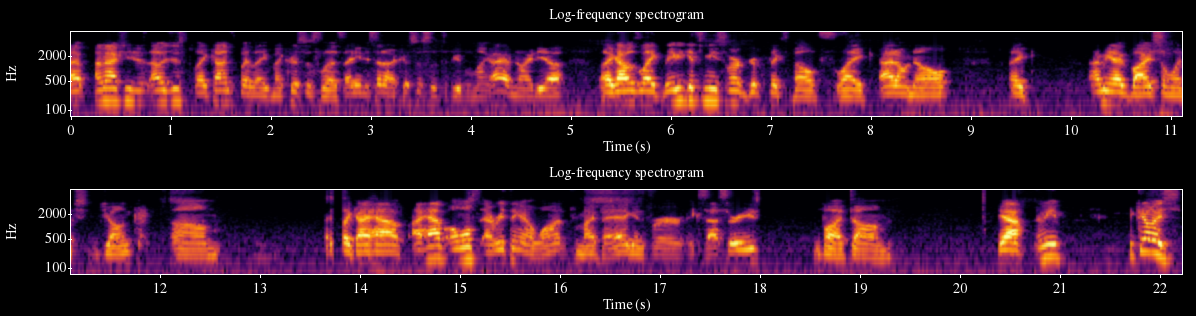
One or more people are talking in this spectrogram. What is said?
I, I'm actually just. I was just like contemplating like my Christmas list. I need to send out a Christmas list to people. I'm like, I have no idea. Like I was like, maybe get me some more grip fix belts. Like I don't know. Like, I mean, I buy so much junk. Um, it's like I have I have almost everything I want for my bag and for accessories, but um, yeah. I mean, you can always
